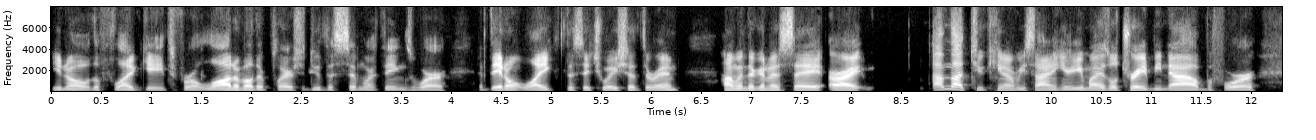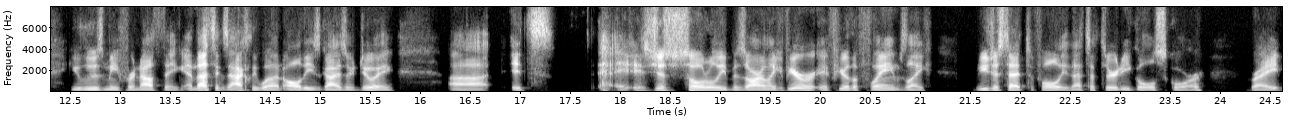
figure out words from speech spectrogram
you know, the floodgates for a lot of other players to do the similar things where if they don't like the situation that they're in, how many they're gonna say, all right, I'm not too keen on resigning here. You might as well trade me now before you lose me for nothing. And that's exactly what all these guys are doing. Uh, it's it's just totally bizarre. Like if you're if you're the Flames, like you just said, Toffoli, that's a 30 goal score, right?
